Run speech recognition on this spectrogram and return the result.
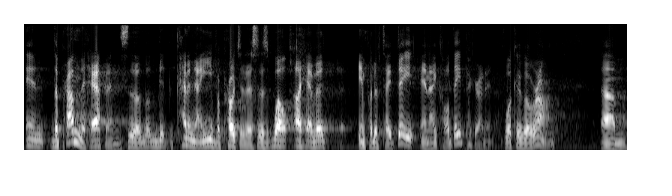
And the problem that happens, the, the, the, kind of naive approach to this is, well, I have an input of type date, and I call date picker on it. What could go wrong? Um,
